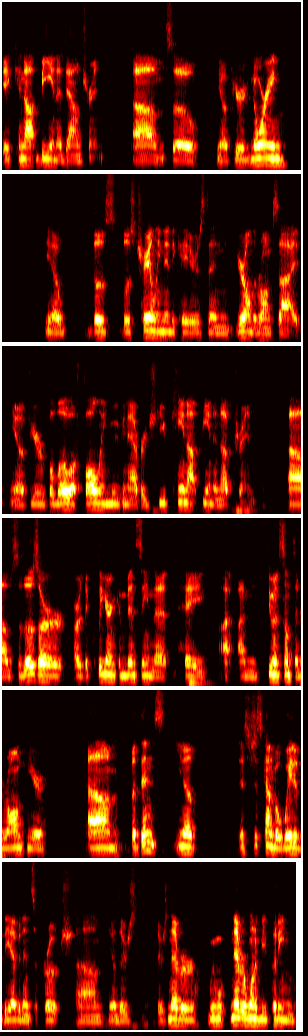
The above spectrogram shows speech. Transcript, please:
it cannot be in a downtrend. Um, so you know, if you're ignoring, you know, those those trailing indicators, then you're on the wrong side. You know, if you're below a falling moving average, you cannot be in an uptrend. Um, so those are are the clear and convincing that hey, I, I'm doing something wrong here. Um, but then you know, it's just kind of a weight of the evidence approach. Um, you know, there's there's never we never want to be putting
